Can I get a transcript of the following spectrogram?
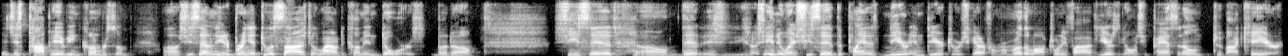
It's just top heavy and cumbersome. Uh, she said I need to bring it to a size to allow it to come indoors, but uh, she said um, that you know anyway she said the plant is near and dear to her she got it from her mother-in-law 25 years ago and she passed it on to my care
